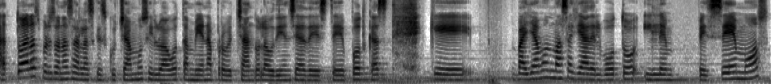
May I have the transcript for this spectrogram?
a todas las personas a las que escuchamos y lo hago también aprovechando la audiencia de este podcast que vayamos más allá del voto y le empecemos,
